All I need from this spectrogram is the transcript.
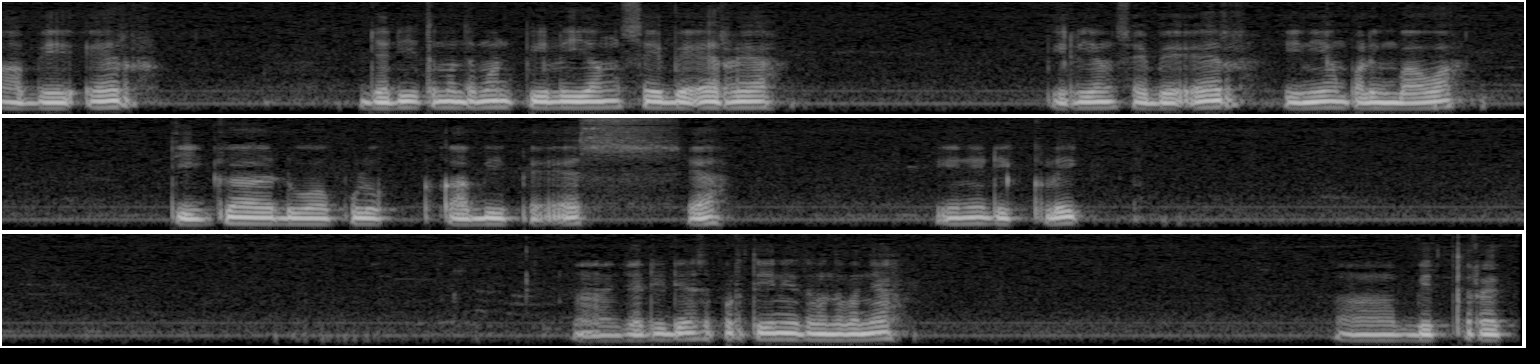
ABR. Jadi teman-teman pilih yang CBR ya. Pilih yang CBR, ini yang paling bawah. 320 kbps ya. Ini diklik nah jadi dia seperti ini teman-teman ya. Uh, bitrate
